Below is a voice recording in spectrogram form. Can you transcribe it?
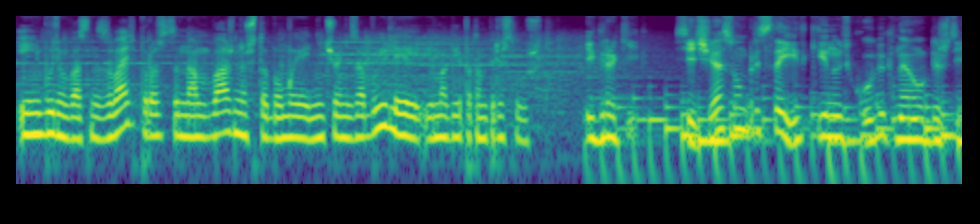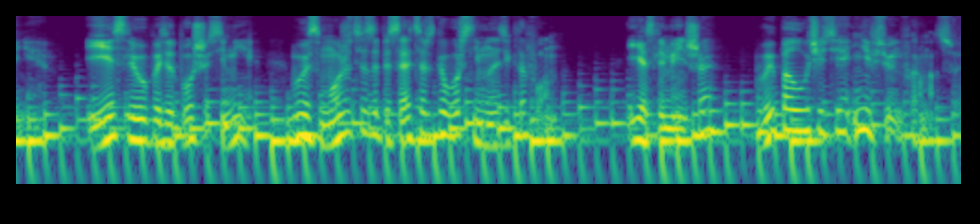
и не будем вас называть. Просто нам важно, чтобы мы ничего не забыли и могли потом переслушать. Игроки. Сейчас вам предстоит кинуть кубик на убеждение. Если выпадет больше семи, вы сможете записать разговор с ним на диктофон. Если меньше, вы получите не всю информацию.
